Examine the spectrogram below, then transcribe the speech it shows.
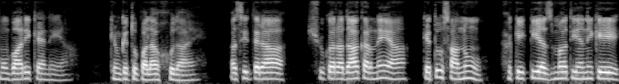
ਮੁਬਾਰਕ ਕਹਨੇ ਆ, ਕਿਉਂਕਿ ਤੂੰ ਭਲਾ ਖੁਦਾ ਹੈ ਅਸੀਂ ਤੇਰਾ ਸ਼ੁਕਰ ਅਦਾ ਕਰਨੇ ਆ ਕਿ ਤੂੰ ਸਾਨੂੰ ਹਕੀਕੀ ਅਜ਼ਮਤ ਯਾਨੀ ਕਿ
